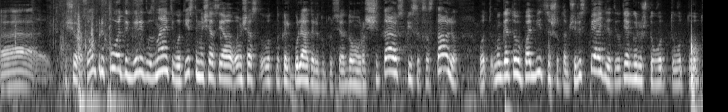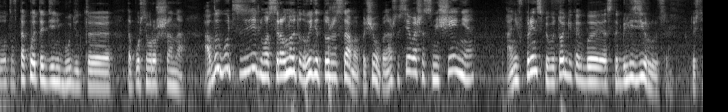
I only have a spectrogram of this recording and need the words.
А, еще раз, он приходит и говорит, вы знаете, вот если мы сейчас, я вам сейчас вот на калькуляторе тут у себя дома рассчитаю, список составлю, вот мы готовы побиться, что там через 5 лет, и вот я говорю, что вот, вот, вот, вот в такой-то день будет, э, допустим, Рошана, а вы будете свидетелем, у вас все равно это выйдет то же самое. Почему? Потому что все ваши смещения, они в принципе в итоге как бы стабилизируются. То есть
